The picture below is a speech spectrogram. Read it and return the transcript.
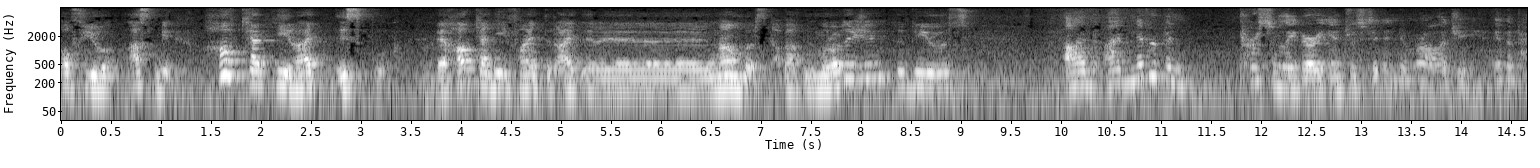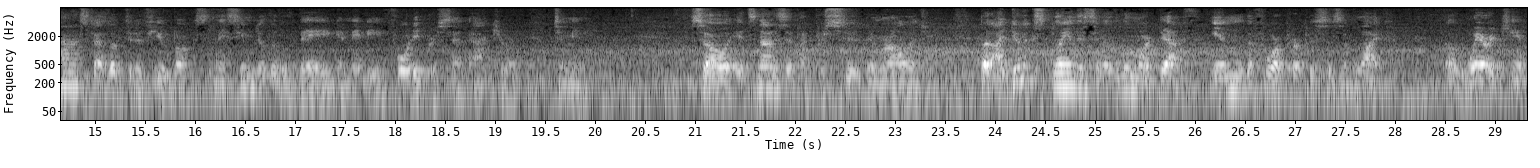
of you asked me, how can he write this book? Uh, how can he find the right uh, numbers about numerology? You use? I've, I've never been personally very interested in numerology. In the past, I looked at a few books and they seemed a little vague and maybe 40% accurate to me. So it's not as if I pursued numerology. But I do explain this in a little more depth in the Four Purposes of Life, uh, where it came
